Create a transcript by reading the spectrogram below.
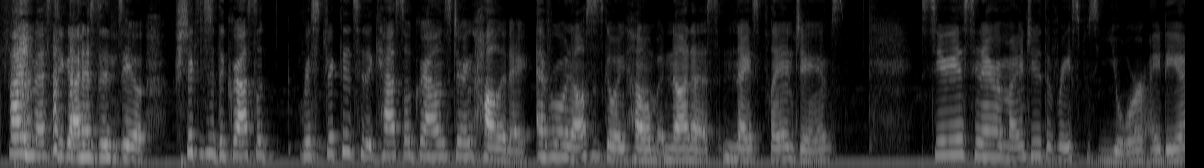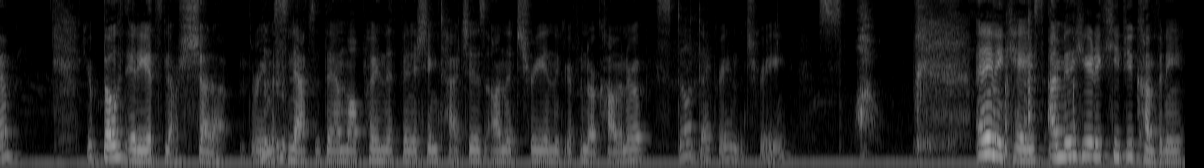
Fine mess you got us into. Restricted to the castle restricted to the castle grounds during holiday. Everyone else is going home, but not us. Nice plan, James. Sirius, and I remind you the race was your idea? You're both idiots. Now shut up. Remus snaps at them while putting the finishing touches on the tree in the Gryffindor common room. Still decorating the tree. Slow. In any case, I'm here to keep you company.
